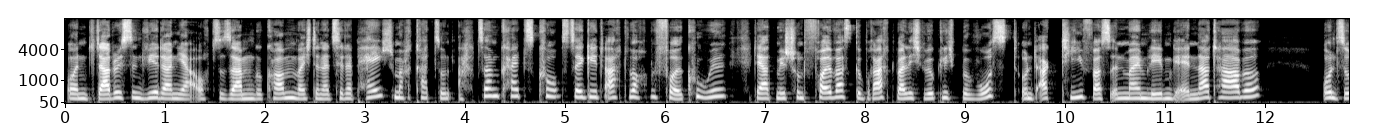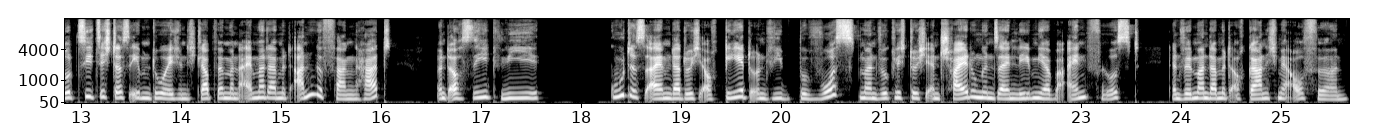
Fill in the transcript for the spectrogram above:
Und dadurch sind wir dann ja auch zusammengekommen, weil ich dann erzählt habe, hey, ich mache gerade so einen Achtsamkeitskurs, der geht acht Wochen, voll cool. Der hat mir schon voll was gebracht, weil ich wirklich bewusst und aktiv was in meinem Leben geändert habe. Und so zieht sich das eben durch. Und ich glaube, wenn man einmal damit angefangen hat und auch sieht, wie gut es einem dadurch auch geht und wie bewusst man wirklich durch Entscheidungen sein Leben ja beeinflusst, dann will man damit auch gar nicht mehr aufhören.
